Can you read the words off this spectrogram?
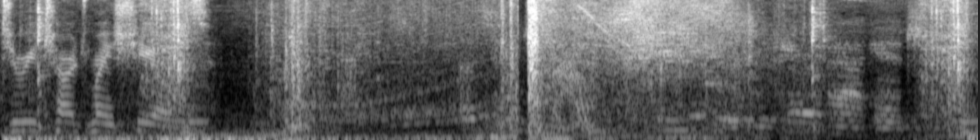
Need to recharge my shields. Attention, package.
